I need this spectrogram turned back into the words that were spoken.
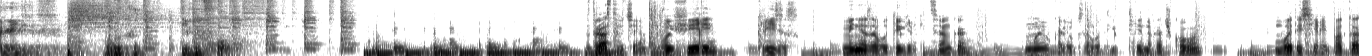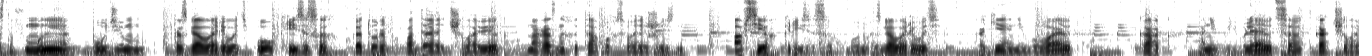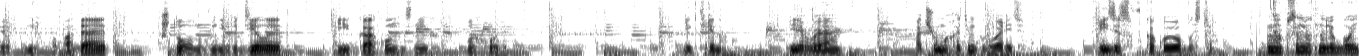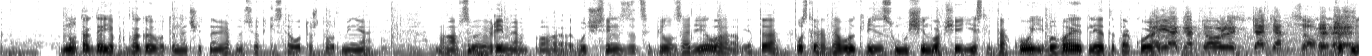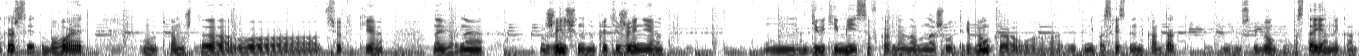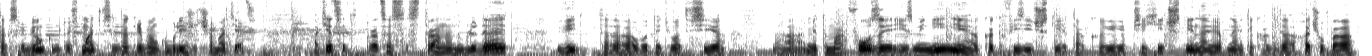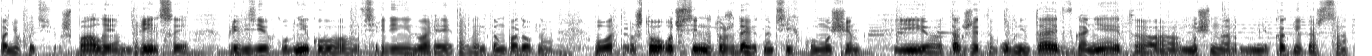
Кризис. Выход или вход. Здравствуйте, в эфире «Кризис». Меня зовут Игорь Киценко, мою коллегу зовут Екатерина Рачкова. В этой серии подкастов мы будем разговаривать о кризисах, в которые попадает человек на разных этапах своей жизни. О всех кризисах будем разговаривать, какие они бывают, как они появляются, как человек в них попадает, что он в них делает и как он из них выходит. Екатерина, первое, о чем мы хотим поговорить. Кризис в какой области? Абсолютно любой. Ну, тогда я предлагаю вот и начать, наверное, все-таки с того, то, что вот меня а, в свое время а, очень сильно зацепило за дело. Это послеродовой кризис у мужчин вообще, есть ли такой, бывает ли это такое? А я готовлюсь стать отцом. Как мне кажется, это бывает, вот, потому что э, все-таки, наверное, женщина на протяжении 9 месяцев, когда она вынашивает ребенка, это непосредственный контакт у нее с ребенком, постоянный контакт с ребенком, то есть мать всегда к ребенку ближе, чем отец. Отец этот процесс странно наблюдает, видит э, вот эти вот все метаморфозы, изменения, как физические, так и психические, наверное. Это когда хочу понюхать шпалы, рельсы, привези клубнику в середине января и так далее и тому подобное. Вот. Что очень сильно тоже давит на психику мужчин. И также это угнетает, вгоняет. А, мужчина, как мне кажется,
